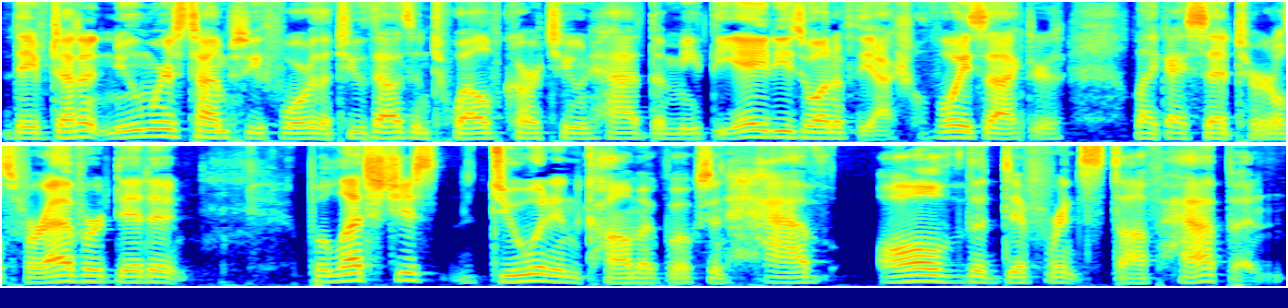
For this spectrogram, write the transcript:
They've done it numerous times before. The 2012 cartoon had the meet the 80s one of the actual voice actors. Like I said, Turtles Forever did it. But let's just do it in comic books and have all the different stuff happen.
